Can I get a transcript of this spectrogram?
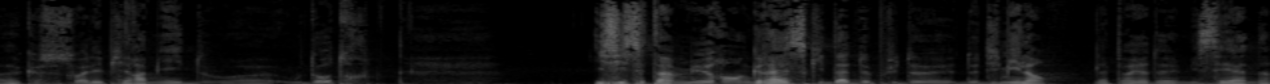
euh, que ce soit les pyramides euh, ou, d'autres, ici c'est un mur en Grèce qui date de plus de, de 10 000 ans, de la période mycéenne.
